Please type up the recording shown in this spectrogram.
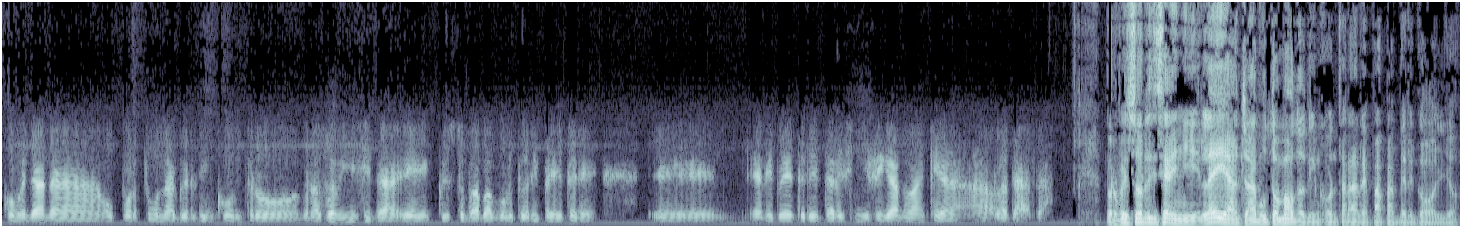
come data opportuna per l'incontro, per la sua visita e questo Papa ha voluto ripetere eh, e ripetere e dare significato anche alla data. Professor Di Segni, lei ha già avuto modo di incontrare Papa Bergoglio?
